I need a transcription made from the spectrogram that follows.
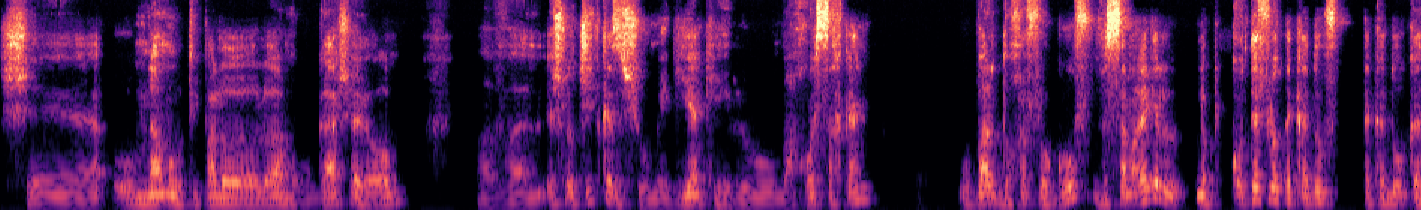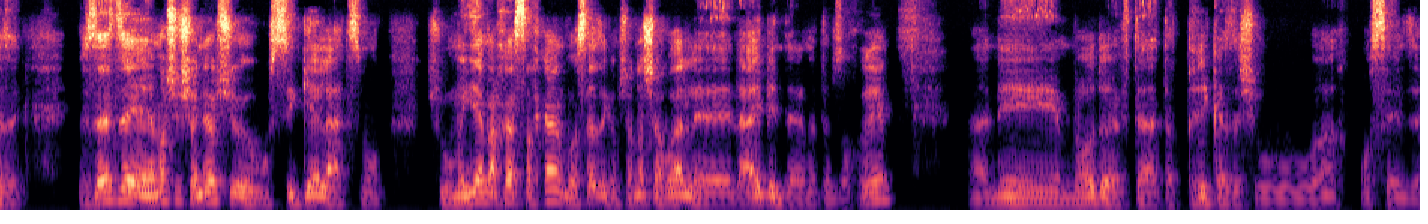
שאומנם הוא טיפה לא, לא היה מורגש היום, אבל יש לו צ'יט כזה שהוא מגיע כאילו מאחורי שחקן, הוא בא, דוחף לו גוף, ושם רגל, לא, קוטף לו את הכדור, את הכדור כזה. וזה איזה משהו שאני אוהב שהוא סיגל לעצמו. שהוא מגיע מאחורי השחקן, והוא עשה את זה גם שנה שעברה לאייבינדר, אם אתם זוכרים. אני מאוד אוהב את הטריק הזה שהוא אה, עושה את זה.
